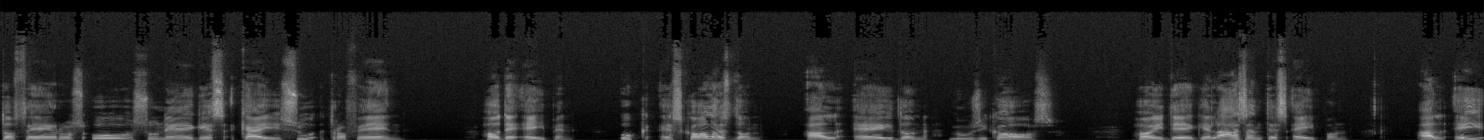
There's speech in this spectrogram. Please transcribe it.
totheros u suneges kai su trophen hode eipen uk escolas don al eidon musicos. Hoi de gelasantes eipon al ei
